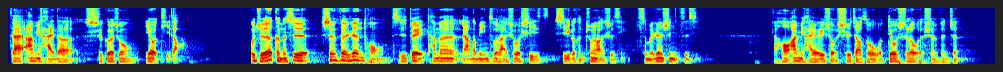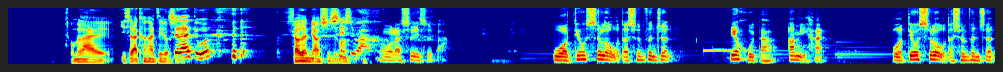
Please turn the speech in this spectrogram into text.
在阿米孩的诗歌中也有提到。我觉得可能是身份认同，其实对他们两个民族来说是一是一个很重要的事情，怎么认识你自己。然后阿米还有一首诗叫做《我丢失了我的身份证》，我们来一起来看看这首诗谁。来读？肖顿，你要试试吗？试试吧。我来试一试吧。我丢失了我的身份证，耶胡达·阿米亥。我丢失了我的身份证，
